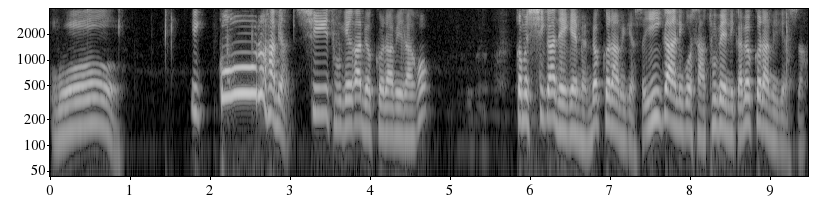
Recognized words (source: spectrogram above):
오. 이 꼬를 하면 C 두 개가 몇 g이라고? 그러면 C가 4개면 몇 g이겠어? 2가 아니고 4, 두 배니까 몇 g이겠어?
